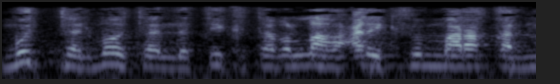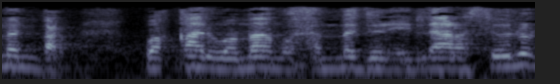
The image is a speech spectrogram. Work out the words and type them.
مت الموت التي كتب الله عليك ثم رقى المنبر. وقال وما محمد إلا رسول.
